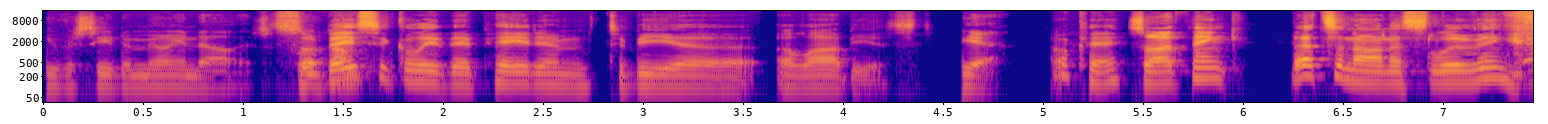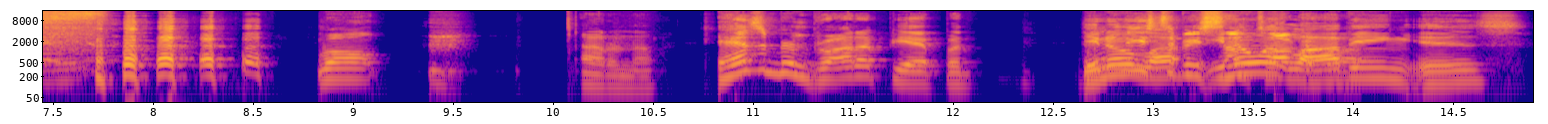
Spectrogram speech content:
He received a million dollars. So basically, they paid him to be a, a lobbyist. yeah. Okay, So I think, that's an honest living. well, I don't know. It hasn't been brought up yet, but you know, needs lo- to be you know what about- lobbying is?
